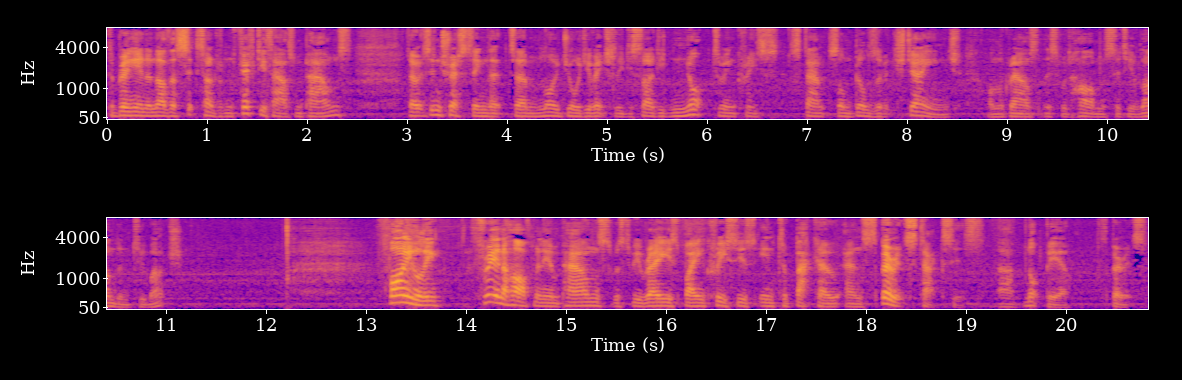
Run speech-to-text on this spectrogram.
to bring in another £650,000. Though it's interesting that um, Lloyd George eventually decided not to increase stamps on bills of exchange on the grounds that this would harm the City of London too much. Finally, £3.5 million was to be raised by increases in tobacco and spirits taxes, uh, not beer, spirits.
